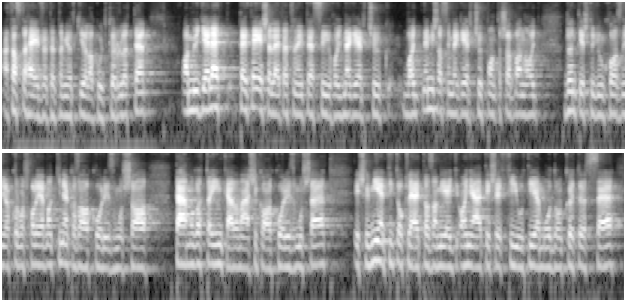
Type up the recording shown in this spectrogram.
hát azt a helyzetet, ami ott kialakult körülötte ami ugye le, teljesen lehetetlené teszi, hogy megértsük, vagy nem is azt, hogy megértsük pontosabban, hogy döntést tudjunk hozni, akkor most valójában kinek az alkoholizmusa támogatta inkább a másik alkoholizmusát, és hogy milyen titok lehet az, ami egy anyát és egy fiút ilyen módon köt össze,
